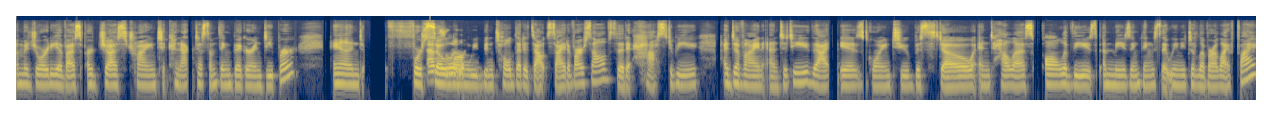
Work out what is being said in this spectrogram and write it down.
a majority of us are just trying to connect to something bigger and deeper and for so long we've been told that it's outside of ourselves that it has to be a divine entity that is going to bestow and tell us all of these amazing things that we need to live our life by.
